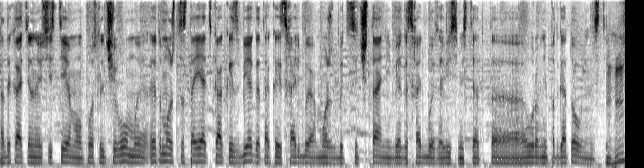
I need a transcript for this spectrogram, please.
дыхательную систему, после чего мы... Это может состоять как из бега, так и из ходьбы, а может быть сочетание бега с ходьбой, в зависимости от э, уровня подготовленности. Мгм.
